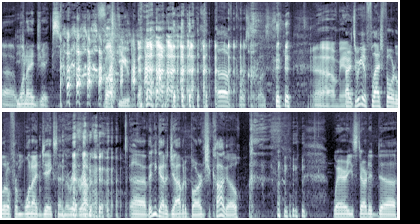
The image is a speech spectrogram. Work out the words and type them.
Uh, One Eyed Jake's. Fuck you. Of course it was. Oh, man. All right, so we're gonna flash forward a little from One Eyed Jake's and the Red Robin. uh, then you got a job at a bar in Chicago, where you started. Uh,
